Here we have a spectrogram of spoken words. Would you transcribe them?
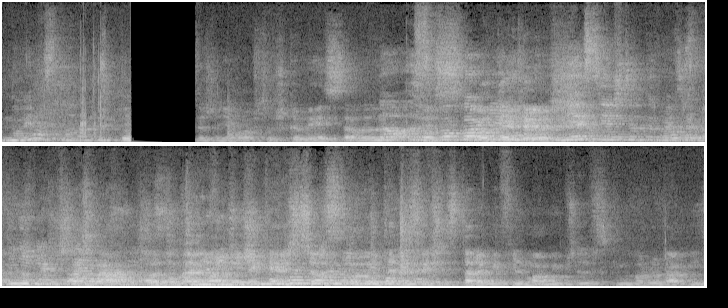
No jasne. Też nie masz troszkę miejsca, ale No od, od spokojnie, jakiegoś, jest jeszcze tylko terminie. ale od, od jakiegoś czasu interesuję się starymi filmami, przede wszystkim horrorami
